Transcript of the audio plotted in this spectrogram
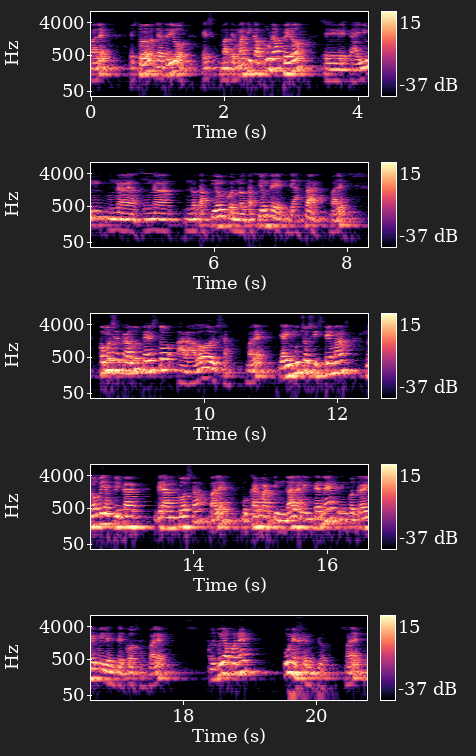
¿vale? Esto, ya te digo, es matemática pura, pero eh, hay una, notación con notación de, de azar, ¿vale? ¿Cómo se traduce esto a la bolsa? ¿Vale? Y hay muchos sistemas, no voy a explicar gran cosa, ¿vale? Buscar martingala en internet, encontraréis miles de cosas, ¿vale? Os voy a poner un ejemplo, ¿vale?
